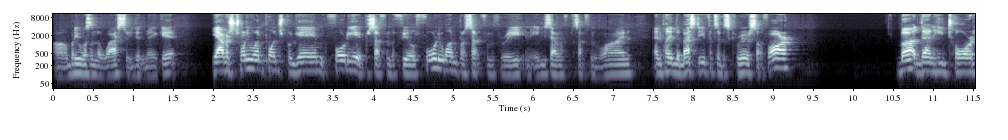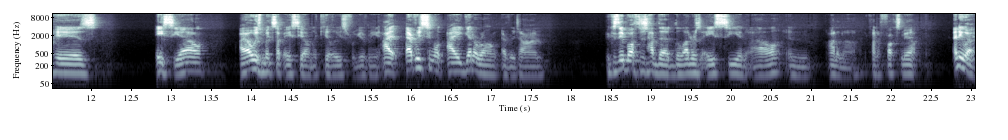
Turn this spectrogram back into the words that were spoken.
um, but he was in the West, so he didn't make it. He averaged 21 points per game, 48% from the field, 41% from three, and 87% from the line, and played the best defense of his career so far. But then he tore his ACL. I always mix up ACL and Achilles, forgive me. I every single I get it wrong every time. Because they both just have the, the letters A, C, and L, and I don't know, it kind of fucks me up. Anyway,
